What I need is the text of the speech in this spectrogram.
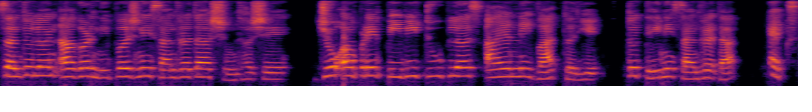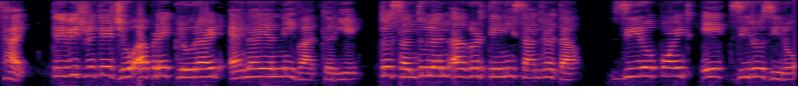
સંતુલન આગળ નિપજની સાંદ્રતા શું થશે? જો આપણે પીબી ટુ પ્લસ આયનની વાત કરીએ, તો તેની સાંદ્રતા એક્સ થાય. તેવી જ રીતે જો આપણે ક્લોરાઇડ એનાયનની વાત કરીએ, તો સંતુલન આગળ તેની સાંદ્રતા ઝીરો પોઈન્ટ એક ઝીરો ઝીરો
